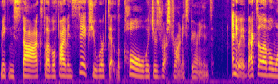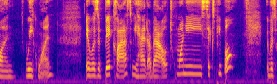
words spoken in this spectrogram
making stocks. Level five and six, you worked at L'Ecole, which is restaurant experience. Anyway, back to level one, week one. It was a big class. We had about 26 people. It was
